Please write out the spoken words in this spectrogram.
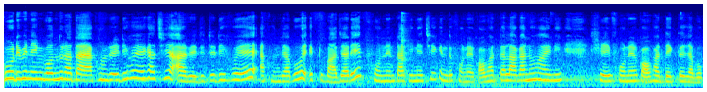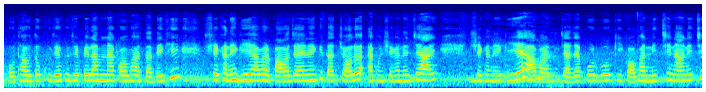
গুড ইভিনিং বন্ধুরা, তা এখন রেডি হয়ে গেছি আর রেডি টেডি হয়ে এখন যাব একটু বাজারে। ফোনটা কিনেছি, কিন্তু ফোনের কভারটা লাগানো হয়নি। সেই ফোনের কভার দেখতে যাব। কোথাও তো খুঁজে খুঁজে পেলাম না কভার, তা দেখি সেখানে গিয়ে আবার পাওয়া যায় নাকি। তা চলো এখন সেখানে যাই। সেখানে গিয়ে আবার যা যা করব, কি কভার নিচ্ছি, না নিচ্ছি,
